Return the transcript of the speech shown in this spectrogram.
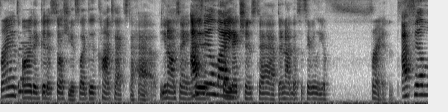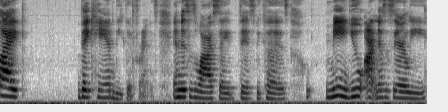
friends, or are they good associates, like good contacts to have? You know what I'm saying? I feel like- connections to have. They're not necessarily your friends. I feel like they can be good friends. And this is why I say this because me and you aren't necessarily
